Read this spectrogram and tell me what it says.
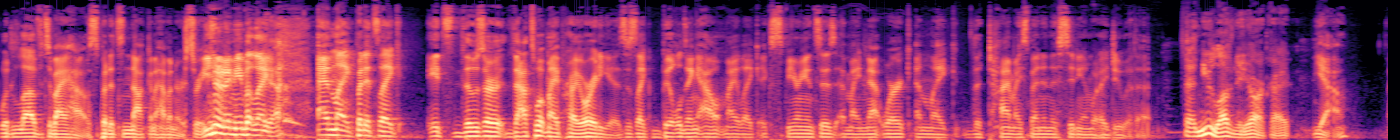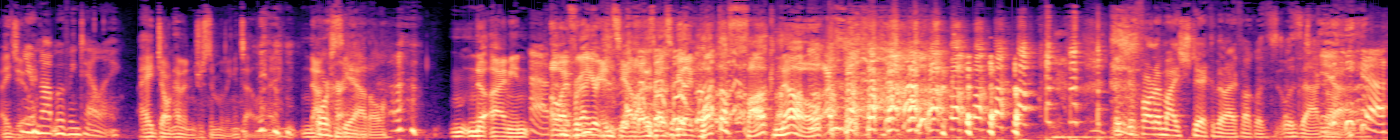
would love to buy a house, but it's not going to have a nursery. You know what I mean? But like, and like, but it's like, it's those are that's what my priority is is like building out my like experiences and my network and like the time I spend in this city and what I do with it. And you love New York, right? Yeah, I do. You're not moving to LA. I don't have an interest in moving to LA. Not Or currently. Seattle? No, I mean, Adam. oh, I forgot you're in Seattle. I was about to be like, what the fuck? No. It's just part of my shtick that I fuck with, with Zach. Yeah. on. Yeah.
